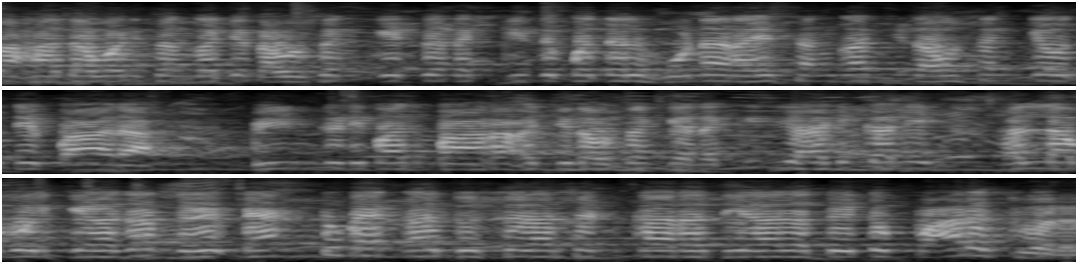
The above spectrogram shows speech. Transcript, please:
सहा धावांनी संघाच्या धावसंख्येचा नक्कीच बदल होणार आहे. संघाची धावसंख्या होते बारा. बिनगडी बाद बारा अशी धावसंख्या. नक्कीच या ठिकाणी हल्लाबोल केला जातोय. बॅक टू बॅक दुसरा षटकार दिला जातोय. तो पारसवर.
